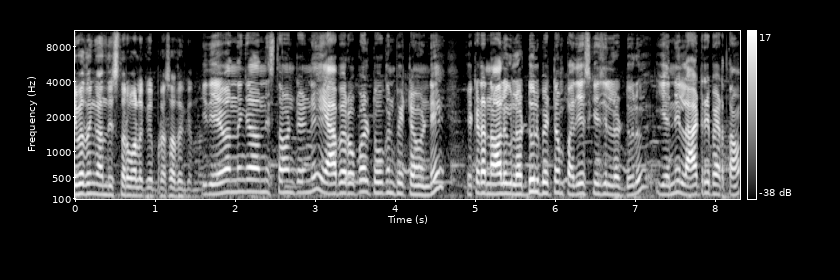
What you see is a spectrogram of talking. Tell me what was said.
ఏ విధంగా అందిస్తారు వాళ్ళకి ప్రసాదం కింద? ఇది ఏ విధంగా అందిస్తామంటే అండి యాభై రూపాయలు టోకెన్ పెట్టామండి. ఇక్కడ నాలుగు లడ్డూలు పెట్టాం పదిహేను కేజీల లడ్డూలు. ఇవన్నీ లాటరీ పెడతాం.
